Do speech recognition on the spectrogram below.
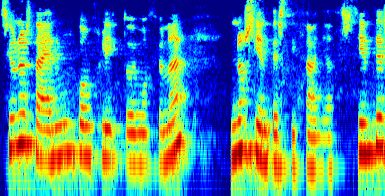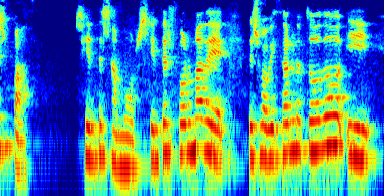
Si uno está en un conflicto emocional, no sientes cizaña, sientes paz, sientes amor, sientes forma de, suavizarlo todo y,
